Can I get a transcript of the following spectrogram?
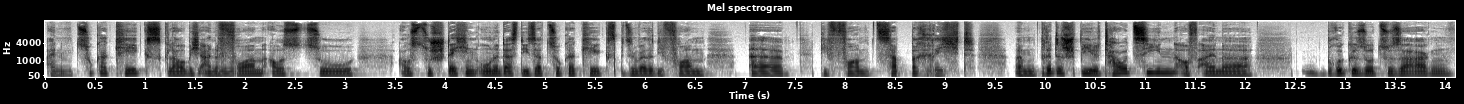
einem Zuckerkeks, glaube ich, eine mhm. Form auszu, auszustechen, ohne dass dieser Zuckerkeks bzw. die Form äh, die Form zerbricht. Ähm, drittes Spiel Tauziehen auf einer Brücke sozusagen,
